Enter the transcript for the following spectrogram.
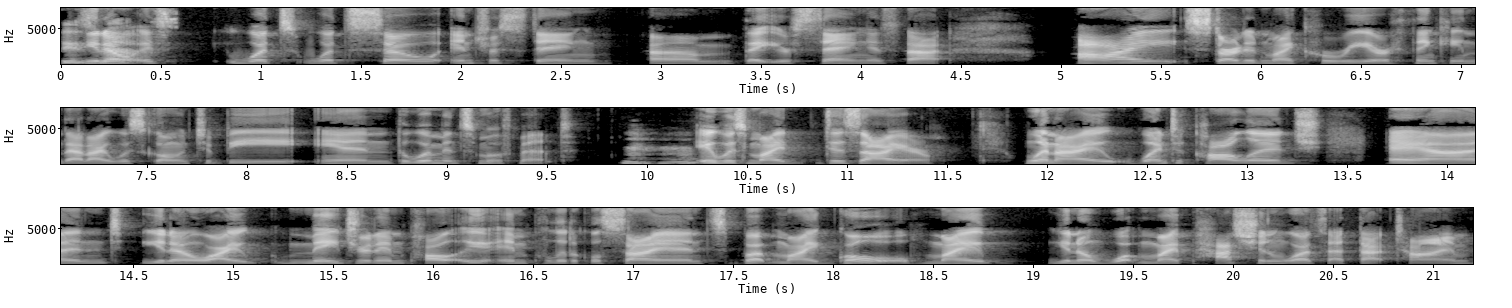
these you know it's what's what's so interesting um, that you're saying is that i started my career thinking that i was going to be in the women's movement mm-hmm. it was my desire when I went to college and you know I majored in pol- in political science, but my goal, my you know what my passion was at that time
